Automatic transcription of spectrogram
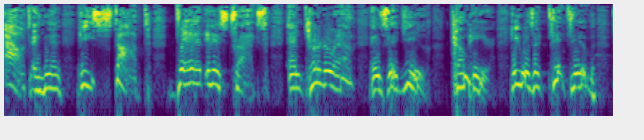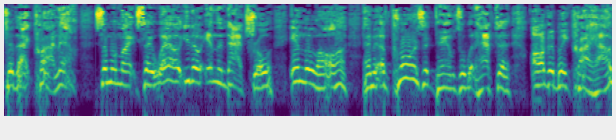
out, amen, he stopped dead in his tracks and turned around and said, you come here. He was attentive to that cry. Now, someone might say, well, you know, in the natural, in the law, mean, of course a damsel would have to audibly cry out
